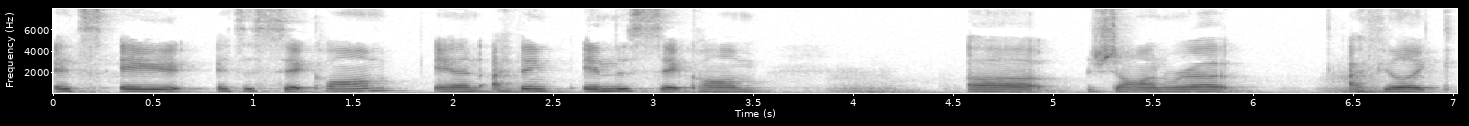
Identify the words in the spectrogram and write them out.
it's a it's a sitcom, and I think in the sitcom uh, genre, I feel like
